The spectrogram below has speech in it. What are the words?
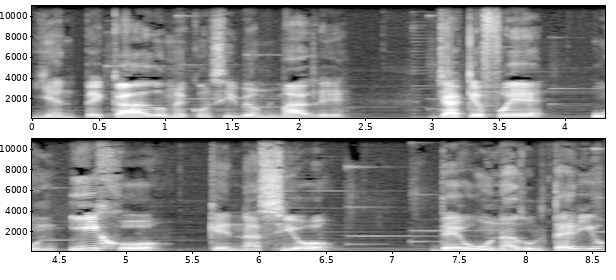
y en pecado me concibió mi madre, ya que fue un hijo que nació de un adulterio.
